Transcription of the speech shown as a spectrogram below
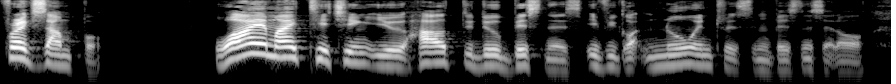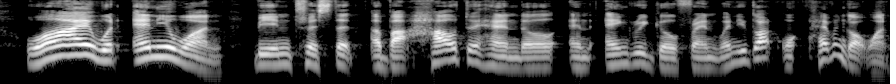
For example, why am I teaching you how to do business if you got no interest in business at all? Why would anyone be interested about how to handle an angry girlfriend when you got, haven't got one?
